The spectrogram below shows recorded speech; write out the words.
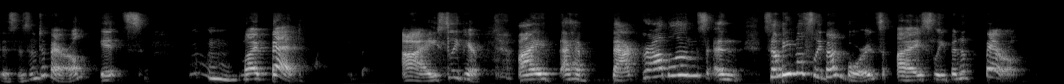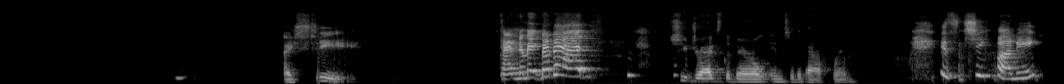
This isn't a barrel. It's Mm. my bed. I sleep here. I I have back problems, and some people sleep on boards. I sleep in a barrel. I see. Time to make my bed. She drags the barrel into the bathroom. Isn't she funny?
